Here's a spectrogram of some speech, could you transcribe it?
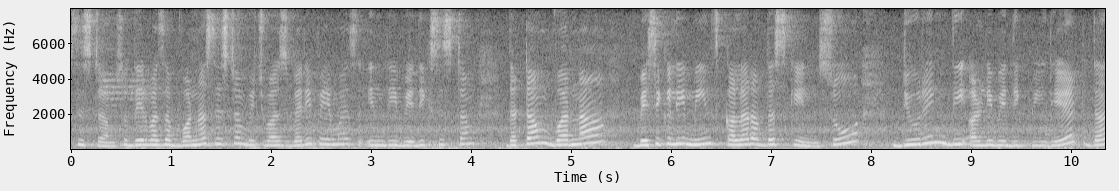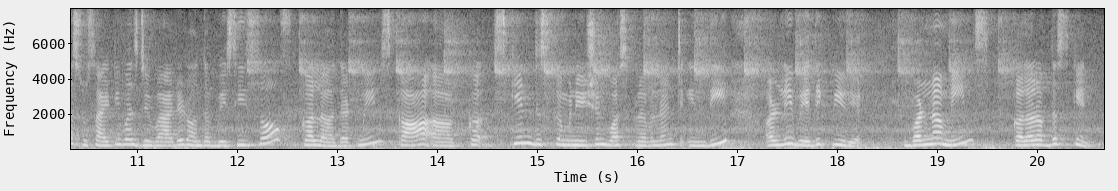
system. So there was a varna system which was very famous in the vedic system. The term varna basically means color of the skin. So during the early vedic period the society was divided on the basis of color. That means uh, skin discrimination was prevalent in the early vedic period. Varna means color of the skin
